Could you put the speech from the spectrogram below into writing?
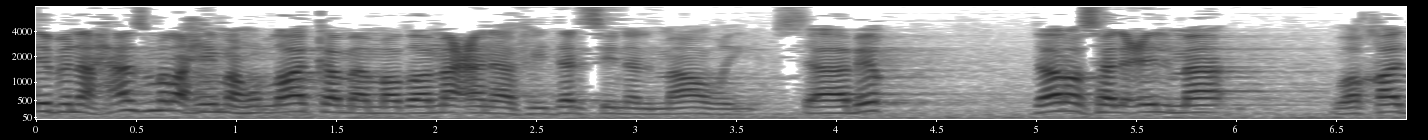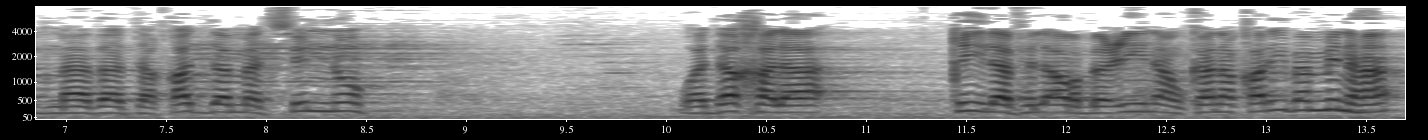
ابن حزم رحمه الله كما مضى معنا في درسنا الماضي السابق درس العلم وقد ماذا تقدمت سنه ودخل قيل في الأربعين أو كان قريبا منها.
